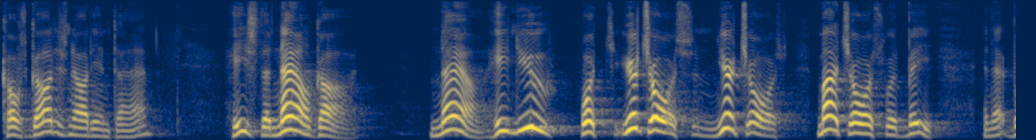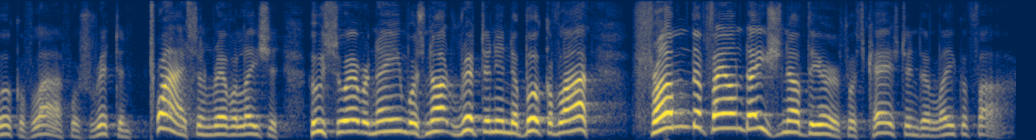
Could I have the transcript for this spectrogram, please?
Because God is not in time. He's the now God. Now, He knew what your choice and your choice, my choice would be. And that book of life was written twice in Revelation. Whosoever name was not written in the book of life from the foundation of the earth was cast into the lake of fire.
